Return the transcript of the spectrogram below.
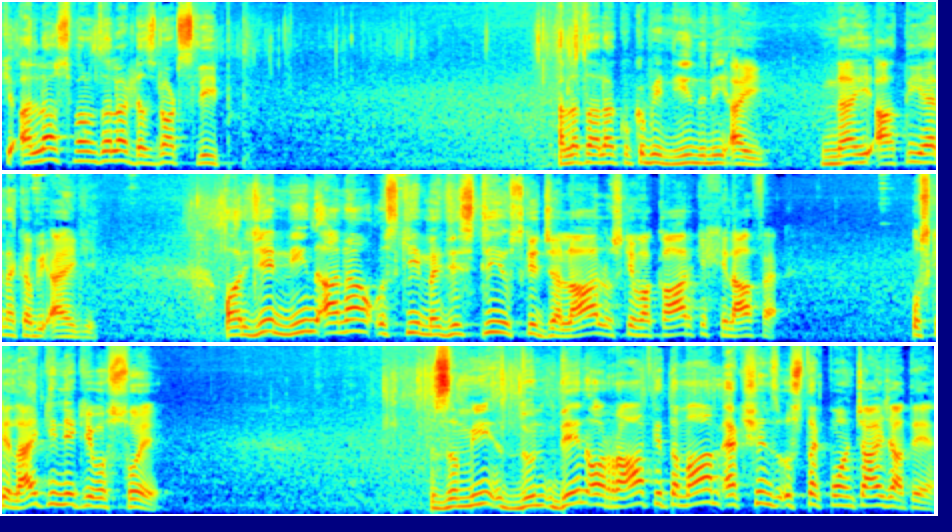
کہ اللہ سبحانہ وتعالی ڈز ناٹ سلیپ اللہ تعالیٰ کو کبھی نیند نہیں آئی، نہ ہی آتی ہے، نہ کبھی آئے گی۔ اور یہ نیند آنا اس کی میجسٹی، اس کے جلال، اس کے وقار کے خلاف ہے۔ اس کے لائق ہی نہیں کہ وہ سوئے۔ زمین، دن اور رات کے تمام ایکشنز اس تک پہنچائے جاتے ہیں۔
